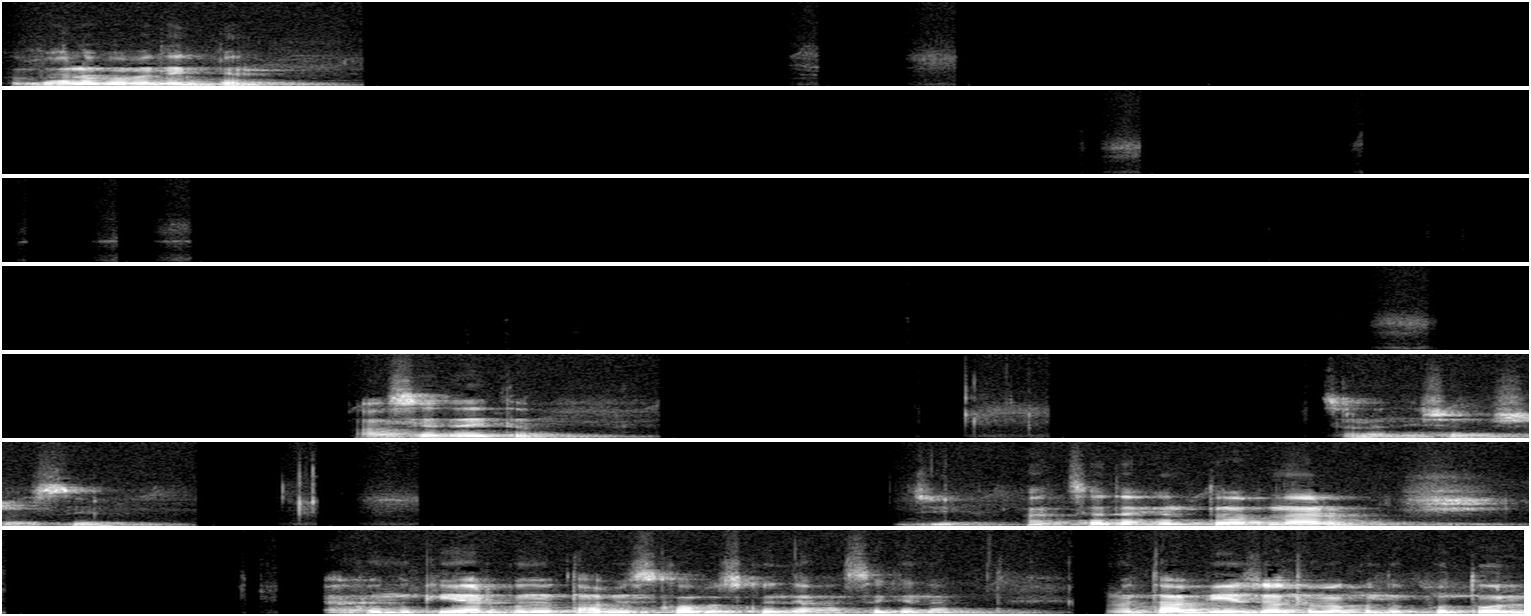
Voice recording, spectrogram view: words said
ভালোভাবে দেখবেন। আছে তাই তো? চালানোর সমস্যা আছে আচ্ছা দেখেন তো আপনার এখনও কি আর কোনো তাবিজ কবজ কিনা আছে কিনা? কোনো তাবিজ অথবা কোনো পুতুল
